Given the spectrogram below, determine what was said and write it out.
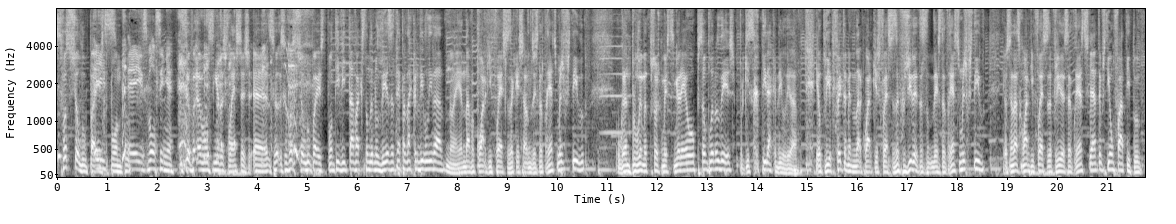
Se, se fosse chalupa a É este isso. ponto. É isso, bolsinha. Eu- A bolsinha das flechas. eh, se, se eu fosse chalupa a este ponto, evitava a questão da nudez até para dar credibilidade, não é? Andava com arco e flechas a queixar-nos extraterrestres, mas vestido. O grande problema de pessoas como este senhor é a opção pela nudez, porque isso retira a credibilidade. Ele podia perfeitamente andar com arco e as flechas a fugir de de extraterrestres, mas vestido. Eu se andasse com arco e flechas a fugir de extraterrestres, se calhar até vestia um fato e tudo.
